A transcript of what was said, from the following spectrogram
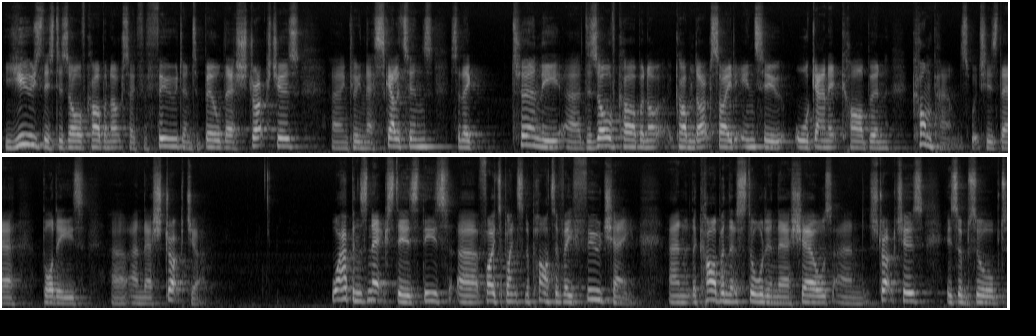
use this dissolved carbon dioxide for food and to build their structures, uh, including their skeletons. So they turn the uh, dissolved carbon, carbon dioxide into organic carbon compounds, which is their bodies uh, and their structure. What happens next is these uh, phytoplankton are part of a food chain, and the carbon that's stored in their shells and structures is absorbed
